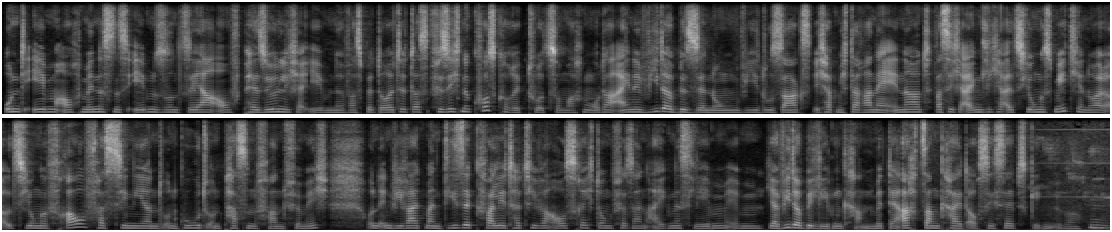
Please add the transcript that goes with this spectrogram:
und eben auch mindestens ebenso sehr auf persönlicher Ebene. Was bedeutet das, für sich eine Kurskorrektur zu machen oder eine Wiederbesinnung, wie du sagst, ich habe mich daran erinnert, was ich eigentlich als junges Mädchen oder als junge Frau faszinierend und gut und passend fand für mich und inwieweit man diese qualitative Ausrichtung für sein eigenes Leben eben ja wiederbeleben kann mit der Achtsamkeit auch sich selbst gegenüber. Hm.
